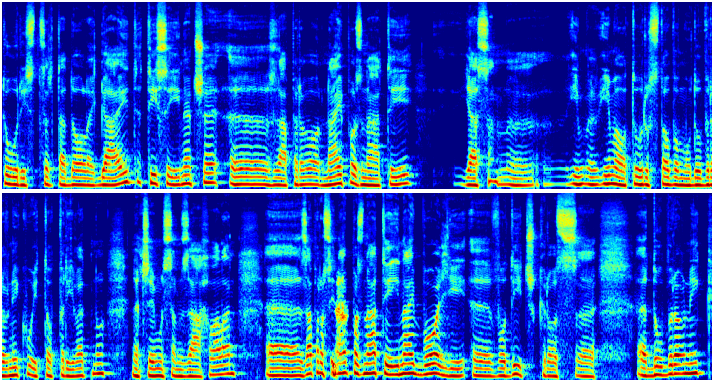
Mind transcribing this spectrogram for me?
turist crta dole guide. Ti si inače e, zapravo najpoznatiji ja sam e, imao turu s tobom u Dubrovniku i to privatnu, na čemu sam zahvalan. E, zapravo si najpoznatiji i najbolji e, vodič kroz Dubrovnik.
